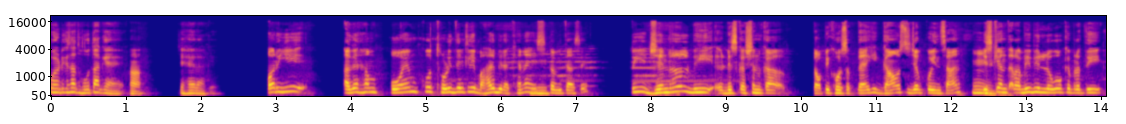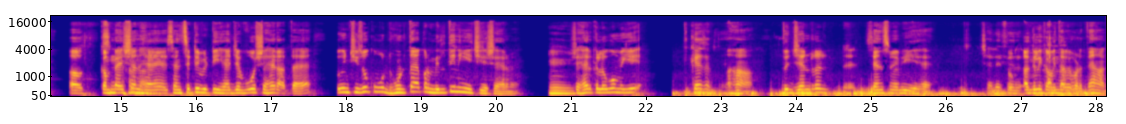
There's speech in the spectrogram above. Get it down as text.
पोइट के साथ होता क्या है? हाँ। शहर आके और ये अगर हम पोएम को थोड़ी देर के लिए बाहर भी रखें ना इस हम्म। कविता से तो ये जनरल भी डिस्कशन का टॉपिक हो सकता है कि गाँव से जब कोई इंसान इसके अंदर अभी भी लोगों के प्रति कंपैशन हाँ, है सेंसिटिविटी है जब वो शहर आता है तो इन चीज़ों को वो ढूंढता है पर मिलती नहीं है चीज़ें शहर में। हम्म, शहर के लोगों में ये कह सकते हैं। हाँ तो जनरल सेंस में भी ये है। चले फिर। तो अगली कविता पे पढ़ते हैं। हाँ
